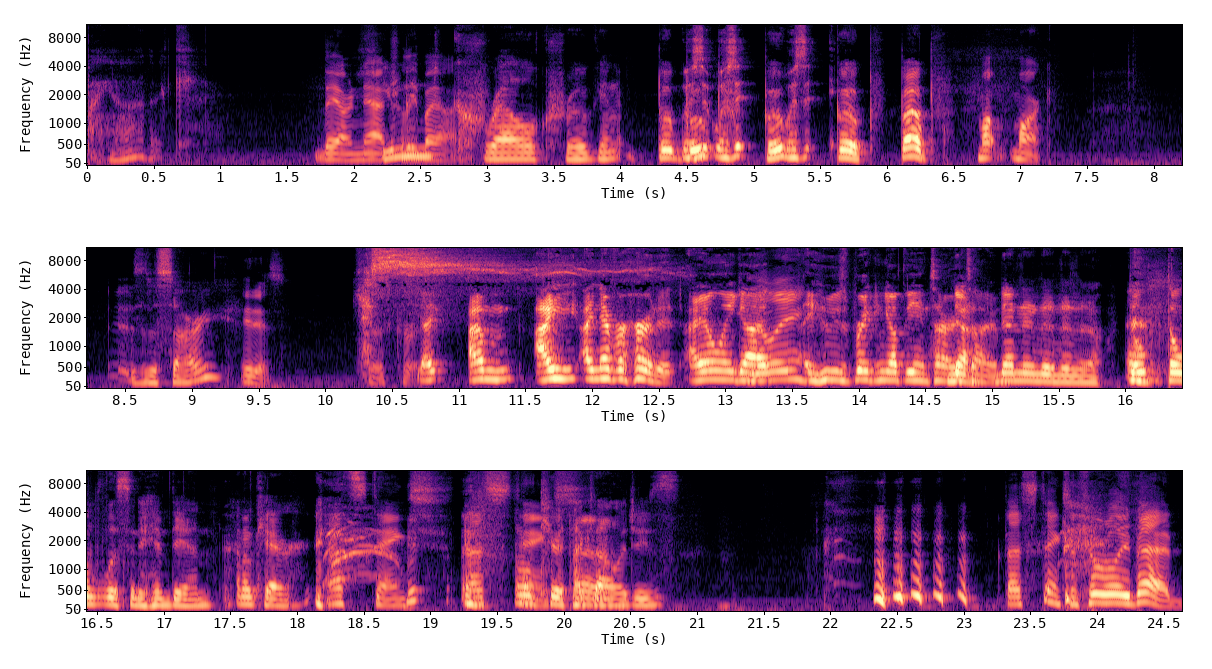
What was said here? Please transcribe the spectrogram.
Biotic. They are naturally Human, biotic. Krell, Krogan. Boop, Was it? Was it? boop, Was it? boop, boop. Ma- Mark, Is it a sorry? it is. Yes. I, I'm. I. I never heard it. I only got. Really? He was breaking up the entire No, time. no, no, no, no, no, no. Don't, don't listen to him, Dan. I don't care. That stinks. That I don't stinks. care uh. technologies. That stinks. I feel really bad.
